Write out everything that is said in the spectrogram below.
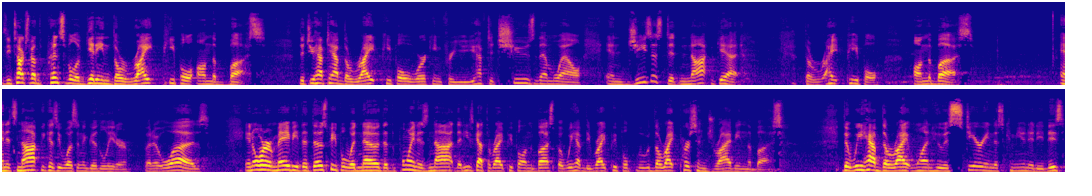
is he talks about the principle of getting the right people on the bus. That you have to have the right people working for you. You have to choose them well. And Jesus did not get the right people on the bus. And it's not because he wasn't a good leader, but it was in order maybe that those people would know that the point is not that he's got the right people on the bus, but we have the right people, the right person driving the bus. That we have the right one who is steering this community. These,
